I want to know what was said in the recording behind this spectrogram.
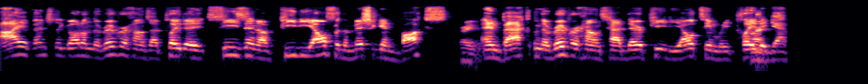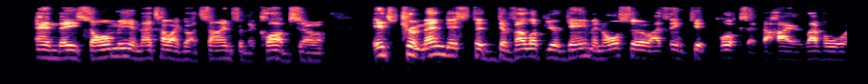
I eventually got on the Riverhounds. I played a season of PDL for the Michigan Bucks, right. and back when the Riverhounds had their PDL team, we played right. again, and they saw me, and that's how I got signed for the club. So it's tremendous to develop your game and also I think get looks at the higher level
